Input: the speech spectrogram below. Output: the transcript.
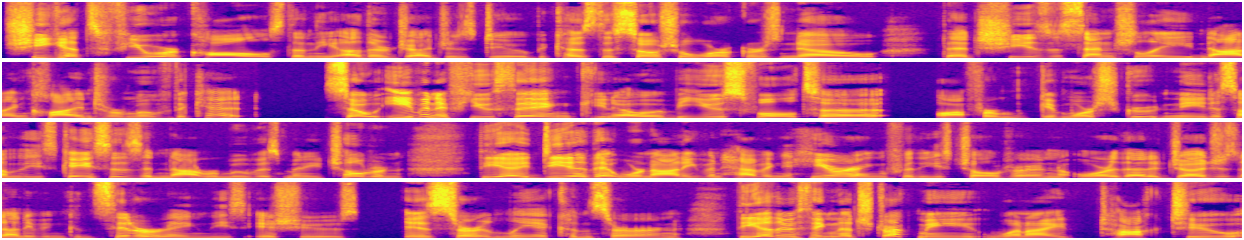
she gets fewer calls than the other judges do because the social workers know that she is essentially not inclined to remove the kid. So even if you think, you know, it would be useful to offer give more scrutiny to some of these cases and not remove as many children, the idea that we're not even having a hearing for these children or that a judge is not even considering these issues is certainly a concern. The other thing that struck me when I talked to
